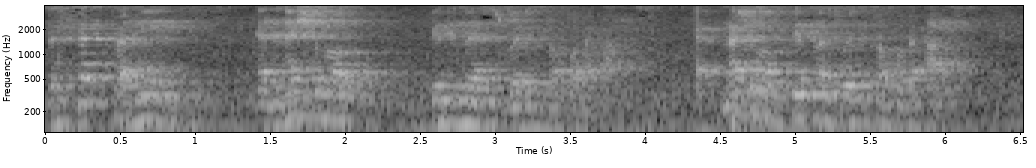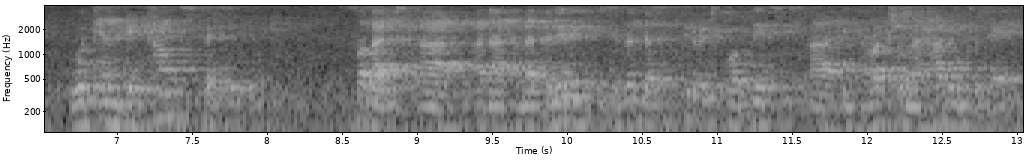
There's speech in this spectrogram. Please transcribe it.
the sector needs a national business register for the arts. National business register for the arts, we can become specific so that, uh, and, I, and, I, believe it is in the spirit of this uh, interaction we're having today,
